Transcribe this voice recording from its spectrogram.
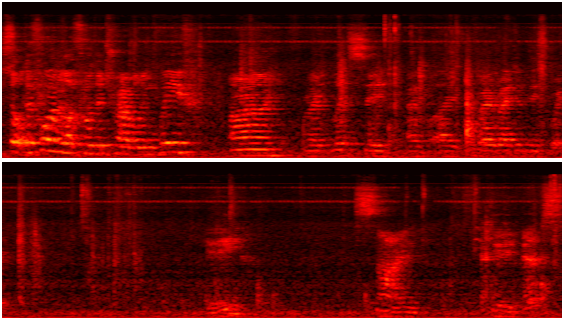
So the formula for the traveling wave, uh, right, let's say I, I, I write it this way. A sine kx,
